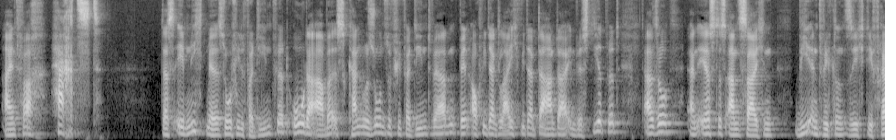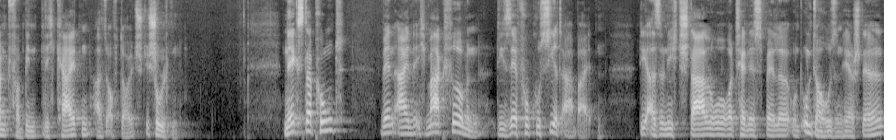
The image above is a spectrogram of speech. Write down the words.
einfach harzt, dass eben nicht mehr so viel verdient wird oder aber es kann nur so und so viel verdient werden, wenn auch wieder gleich wieder da und da investiert wird. Also ein erstes Anzeichen, wie entwickeln sich die Fremdverbindlichkeiten, also auf Deutsch die Schulden. Nächster Punkt, wenn eine, ich mag Firmen, die sehr fokussiert arbeiten, die also nicht Stahlrohre, Tennisbälle und Unterhosen herstellen,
